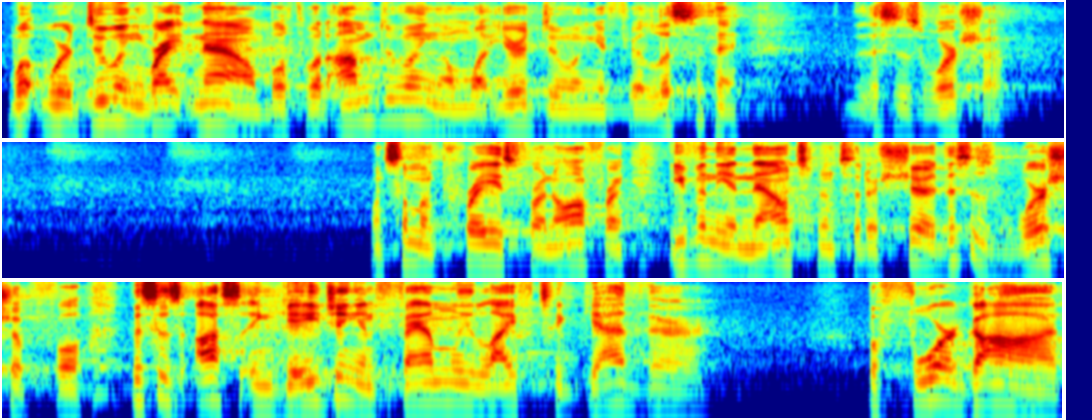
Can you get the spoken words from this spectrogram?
What we're doing right now, both what I'm doing and what you're doing, if you're listening, this is worship when someone prays for an offering, even the announcements that are shared, this is worshipful. This is us engaging in family life together before God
